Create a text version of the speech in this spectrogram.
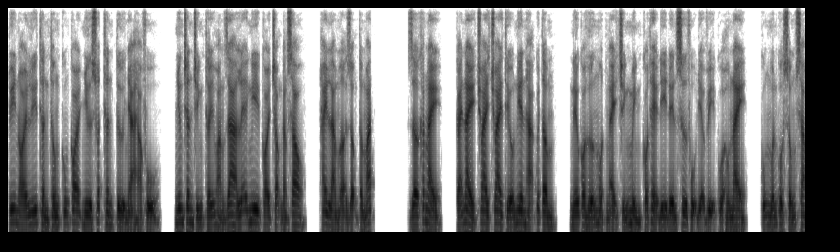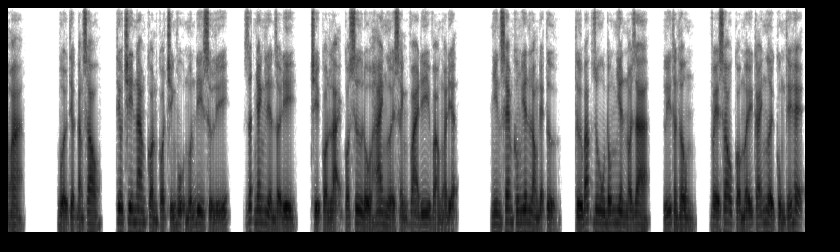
Tuy nói lý thần thông cũng coi như xuất thân từ nhà hào phú, nhưng chân chính thấy hoàng gia lễ nghi coi trọng đằng sau, hay là mở rộng tầm mắt. Giờ khắc này, cái này t r a i t r a i thiếu niên hạ quyết tâm, nếu có hướng một ngày chính mình có thể đi đến sư phụ địa vị của hôm nay, cũng muốn cuộc sống xa hoa. Buổi tiệc đằng sau, tiêu chi nam còn có chính vụ muốn đi xử lý, rất nhanh liền rời đi, chỉ còn lại có sư đồ hai người sánh vai đi vào ngoài điện. Nhìn xem không yên lòng đệ tử, từ bắc du bỗng nhiên nói ra, lý thần thông, về sau có mấy cái người cùng thế hệ,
